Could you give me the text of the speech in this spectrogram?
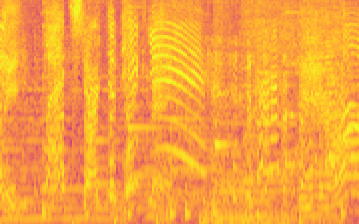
Let's start the picnic! We are all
